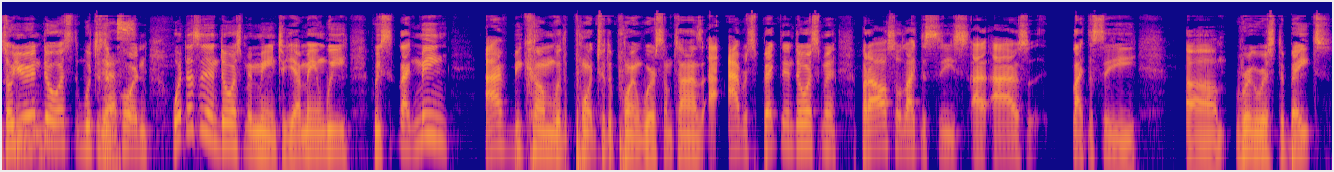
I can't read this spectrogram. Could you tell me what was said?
So you're endorsed, which is Yes. important. What does an endorsement mean to you? I mean, we we like me. I've become with a point to the point where sometimes I, I respect the endorsement, but I also like to see I, I like to see um, rigorous debates,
